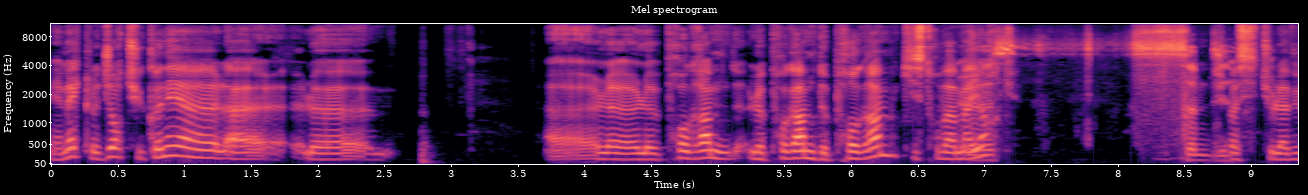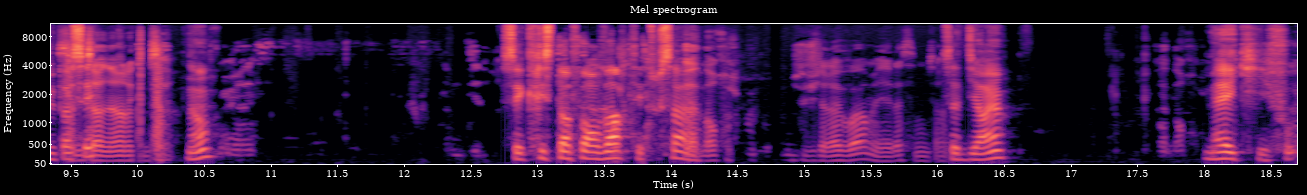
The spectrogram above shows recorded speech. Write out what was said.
mais mec, le jour, tu connais euh, le, le, programme, le programme de programme qui se trouve à Majorque? ça me Je sais pas si tu l'as vu passer. Là, comme ça. Non? C'est Christophe Horvath et tout ça. Ah, non, franchement. J'irai voir, mais là, ça me dit rien. Ça te dit rien? Ah Mec, il faut,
